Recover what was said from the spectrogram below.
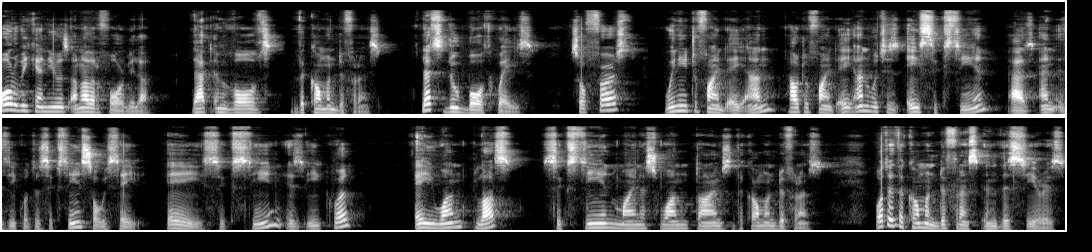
or we can use another formula that involves the common difference. Let's do both ways. So first, we need to find an. How to find an, which is a16, as n is equal to 16. So we say a16 is equal a1 plus 16 minus 1 times the common difference. What is the common difference in this series?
